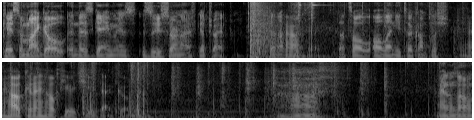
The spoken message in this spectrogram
Okay, so my goal in this game is Zeus or knife get right. Then I'm fine. That's all, all I need to accomplish. Uh, how can I help you achieve that goal? Uh, I don't know.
